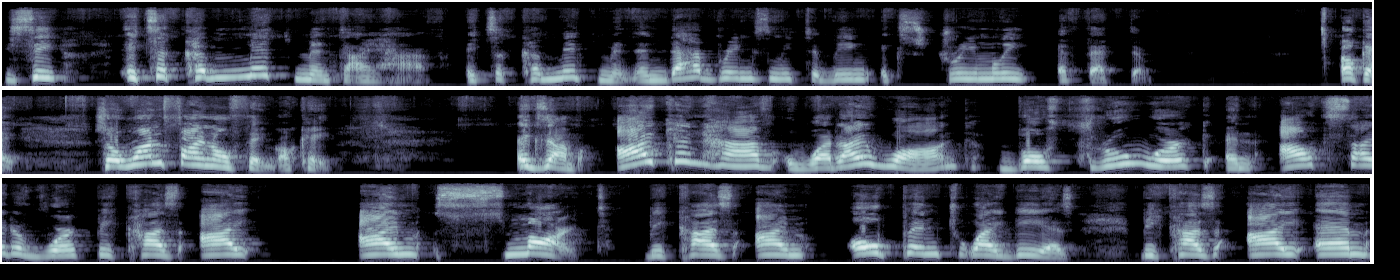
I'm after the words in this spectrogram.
You see, it's a commitment I have. It's a commitment. And that brings me to being extremely effective. Okay. So one final thing. Okay. Example. I can have what I want both through work and outside of work because I, I'm smart, because I'm open to ideas, because I am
